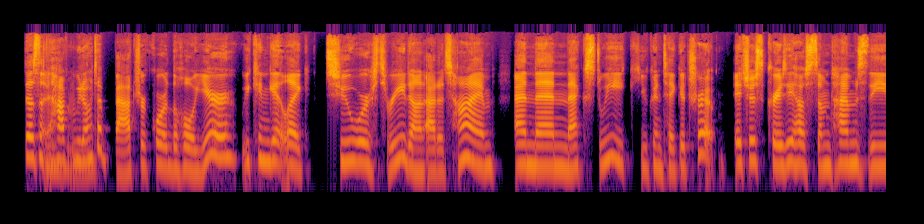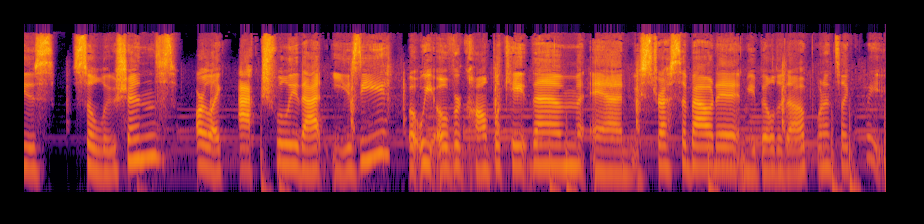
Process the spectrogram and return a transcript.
Doesn't have, we don't mm-hmm. have to batch record the whole year. We can get like two or three done at a time. And then next week you can take a trip. It's just crazy how sometimes these solutions are like actually that easy, but we overcomplicate them and we stress about it and we build it up when it's like, wait,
